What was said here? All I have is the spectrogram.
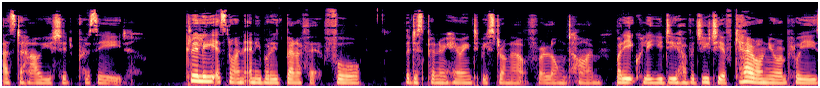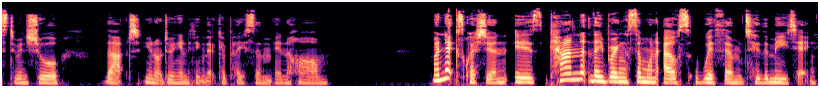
as to how you should proceed. Clearly, it's not in anybody's benefit for the disciplinary hearing to be strung out for a long time, but equally you do have a duty of care on your employees to ensure that you're not doing anything that could place them in harm. My next question is, can they bring someone else with them to the meeting?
